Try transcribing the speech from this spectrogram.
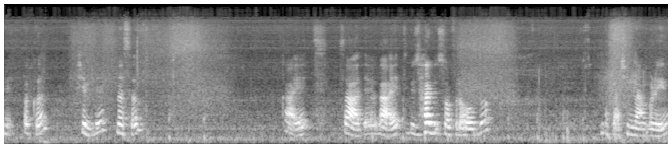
Evet bakın şimdi nasıl gayet sade ve gayet güzel bir sofra oldu. Mesela şimdi ben burayı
